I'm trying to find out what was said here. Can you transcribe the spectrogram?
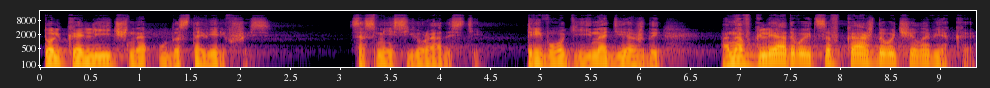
только лично удостоверившись. Со смесью радости, тревоги и надежды она вглядывается в каждого человека,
